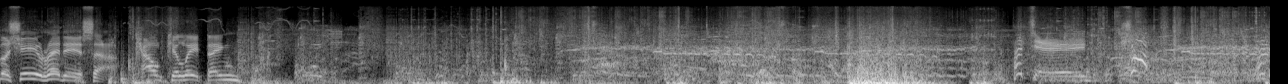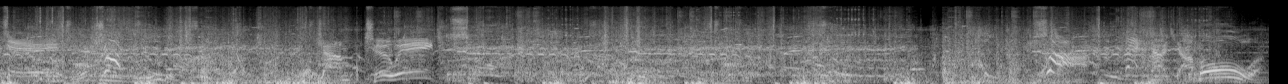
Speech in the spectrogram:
Trebuchet ready, sir. Calculating. Attain! Shot! Attain! Shot! Jump to it! Sir! That's a double!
